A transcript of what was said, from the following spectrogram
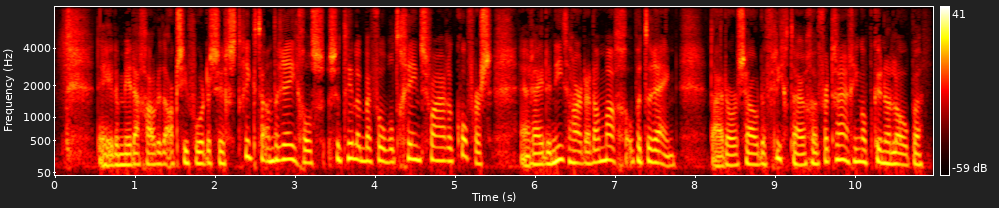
De hele middag houden de actievoerders zich strikt aan de regels. Ze tillen bijvoorbeeld geen zware koffers en rijden niet harder dan mag op het terrein. Daardoor zouden vliegtuigen vertraging op kunnen lopen.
